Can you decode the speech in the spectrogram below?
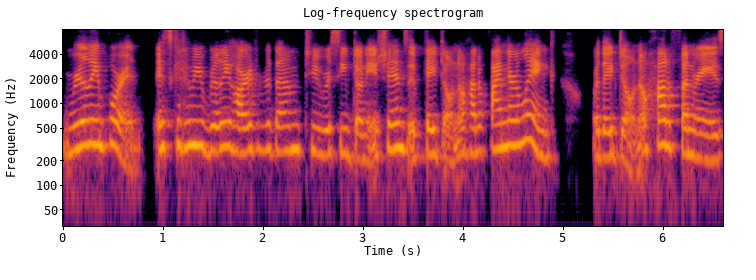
really important. It's going to be really hard for them to receive donations if they don't know how to find their link or they don't know how to fundraise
